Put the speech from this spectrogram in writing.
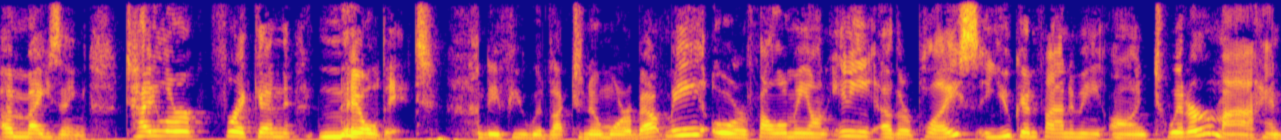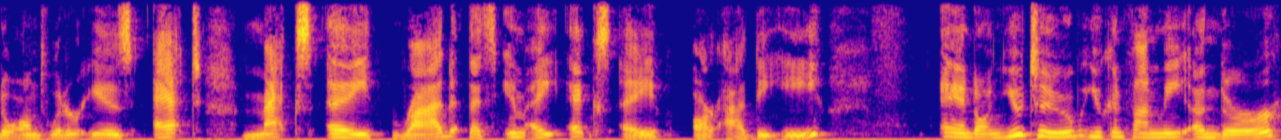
amazing. Taylor freaking nailed it. And if you would like to know more about me or follow me on any other place, you can find me on Twitter. My handle on Twitter is at Max A Ride. That's M A X A R I D E. And on YouTube, you can find me under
